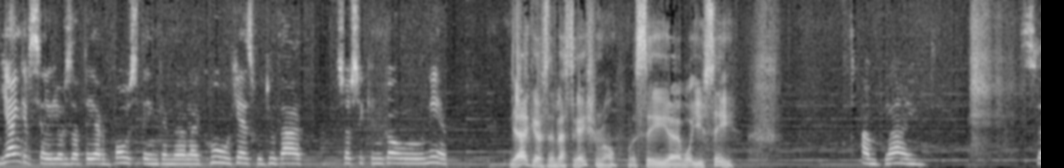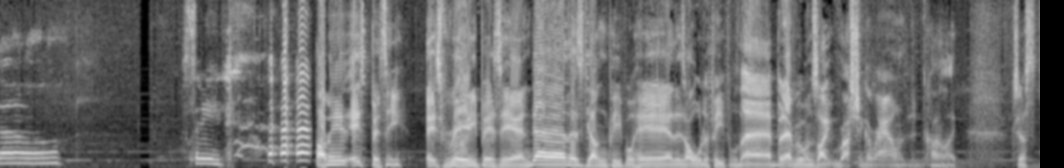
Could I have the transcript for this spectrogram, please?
younger sailors that they are boasting and they're like, "Oh yes, we do that," so she can go near. Yeah, give us an investigation roll. Let's see uh, what you see. I'm blind, so three. I mean, it's busy. It's really busy, and uh, there's young people here, there's older people there, but everyone's like rushing around and kind of like just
